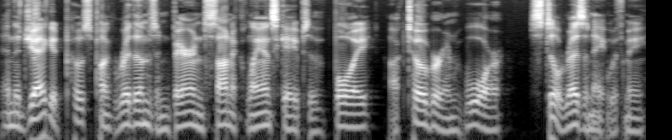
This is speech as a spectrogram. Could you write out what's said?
and the jagged post punk rhythms and barren sonic landscapes of Boy, October, and War still resonate with me.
